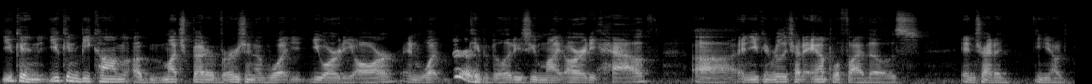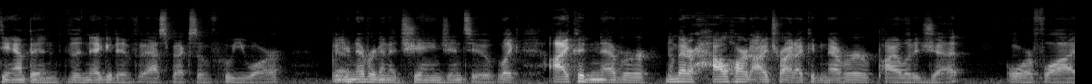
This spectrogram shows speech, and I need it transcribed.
You can you can become a much better version of what you- you already are and what Sure. capabilities you might already have, uh, and you can really try to amplify those and try to you know dampen the negative aspects of who you are but Yeah. you're never going to change into like i could never no matter how hard i tried i could never pilot a jet or fly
